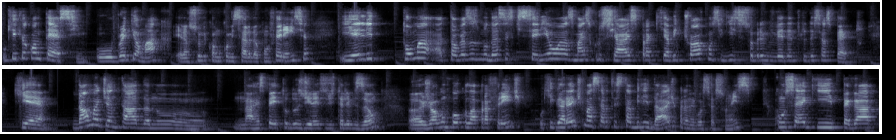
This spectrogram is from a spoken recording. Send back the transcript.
O que que acontece? O Brent Yomak, ele assume como comissário da conferência e ele toma talvez as mudanças que seriam as mais cruciais para que a Big 12 conseguisse sobreviver dentro desse aspecto, que é dar uma adiantada no na respeito dos direitos de televisão, uh, joga um pouco lá para frente, o que garante uma certa estabilidade para negociações, consegue pegar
